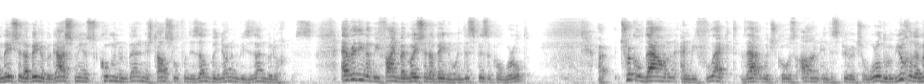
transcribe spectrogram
Moshe Rabbeinu begashmius, und werden nicht von dieselben wie sie sein beruchnis. Everything that we find by Moshe Rabbeinu in this physical world, trickle down and reflect that which goes on in the spiritual world. Which especially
